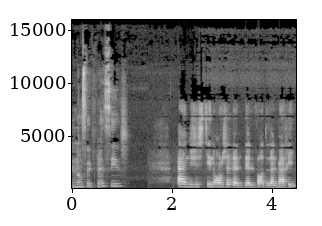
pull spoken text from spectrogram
não sei francês. Anne-Justine Angèle Delvade d'Almarie.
